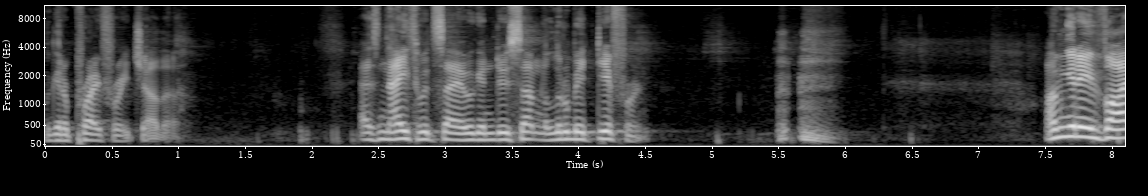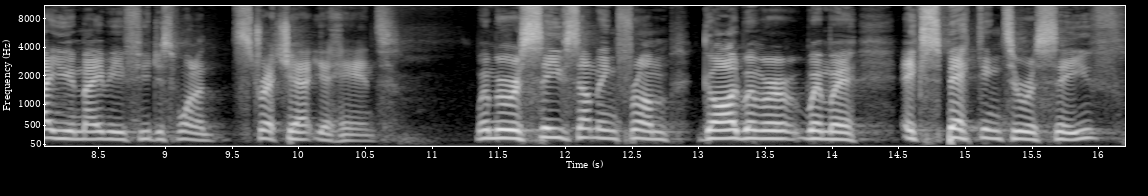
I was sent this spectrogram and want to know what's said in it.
we're going to pray for each other. As Nath would say, we're going to do something a little bit different. I'm going to invite you, maybe if you just want to stretch out your hands. When we receive something from God, when we're, when we're expecting to receive,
